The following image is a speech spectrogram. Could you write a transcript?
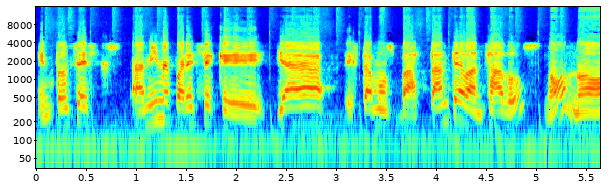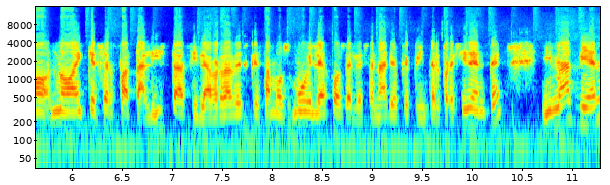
Entonces, a mí me parece que ya estamos bastante avanzados, ¿no? No no hay que ser fatalistas y la verdad es que estamos muy lejos del escenario que pinta el presidente y más bien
